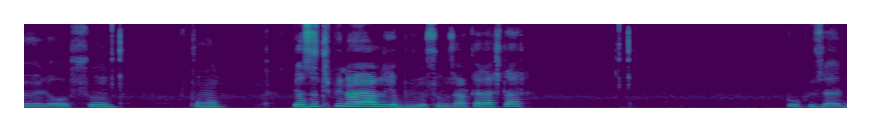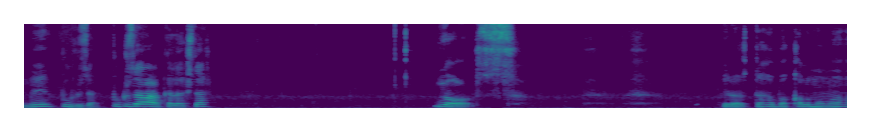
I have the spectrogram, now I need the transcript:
Böyle olsun. Fon. Yazı tipini ayarlayabiliyorsunuz arkadaşlar. Bu güzel mi? Bu güzel. Bu güzel arkadaşlar. Yours. Biraz daha bakalım ama.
